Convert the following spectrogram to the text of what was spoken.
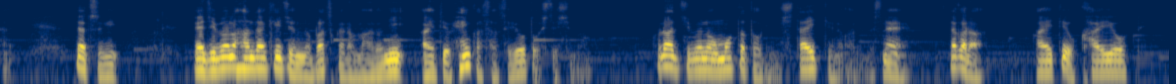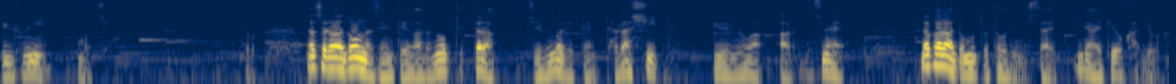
はい、では次。自分の判断基準の×から丸に相手を変化させようとしてしまう。これは自分の思った通りにしたいっていうのがあるんですね。だから相手を変えようというふうに思っちゃう。そうだそれはどんな前提があるのって言ったら自分が絶対に正しいというのがあるんですね。だから思った通りにしたい。で相手を変えよう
